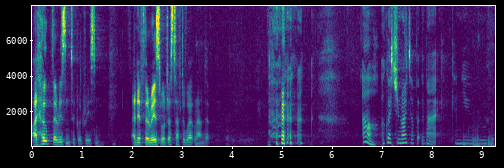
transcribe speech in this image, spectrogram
I hope there isn't a good reason. And if there is, we'll just have to work around it. Ah, a question right up at the back. Can you...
